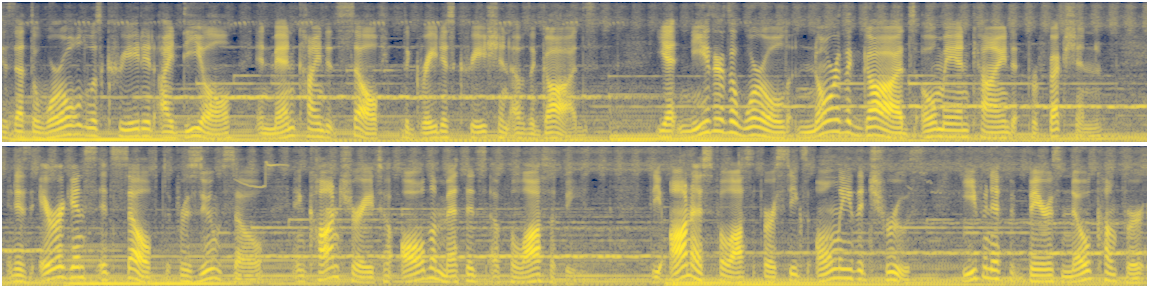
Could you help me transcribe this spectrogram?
is that the world was created ideal, and mankind itself the greatest creation of the gods. Yet neither the world nor the gods owe mankind perfection. It is arrogance itself to presume so, and contrary to all the methods of philosophy. The honest philosopher seeks only the truth, even if it bears no comfort,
